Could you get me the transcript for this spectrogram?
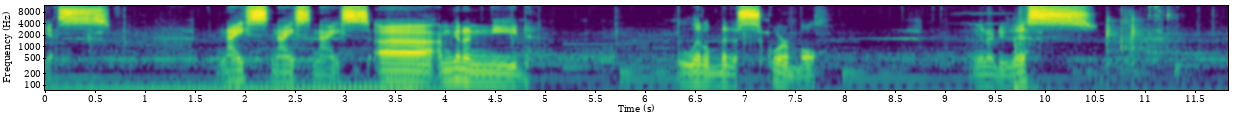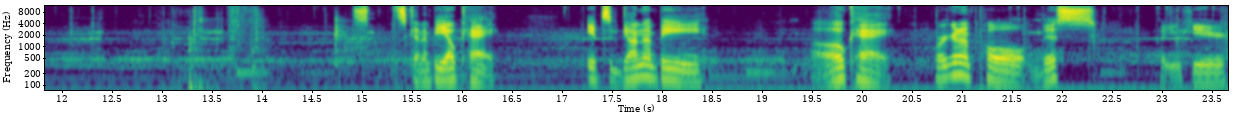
Yes. Nice, nice, nice. Uh, I'm gonna need a little bit of squirble. I'm gonna do this. It's, it's gonna be okay. It's gonna be okay. We're gonna pull this, put you here,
